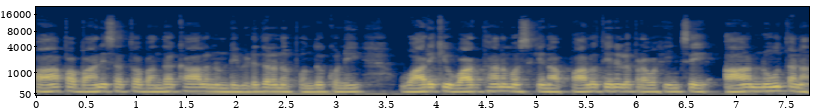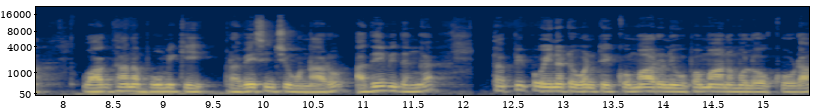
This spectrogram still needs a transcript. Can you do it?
పాప బానిసత్వ బంధకాల నుండి విడుదలను పొందుకొని వారికి వాగ్దానం వసికిన పాలుతేనెలు ప్రవహించే ఆ నూతన వాగ్దాన భూమికి ప్రవేశించి ఉన్నారు. అదేవిధంగా తప్పిపోయినటువంటి కుమారుని ఉపమానములో కూడా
